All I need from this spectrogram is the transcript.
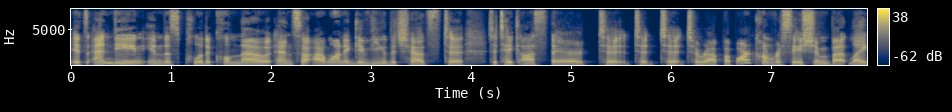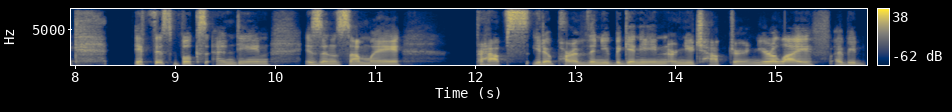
it's ending in this political note. And so I want to give you the chance to, to take us there to, to, to, to wrap up our conversation. But like, if this book's ending is in some way, perhaps, you know, part of the new beginning or new chapter in your life, I mean,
